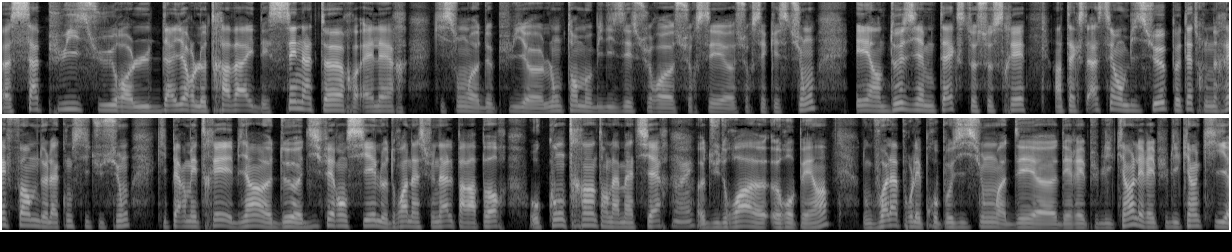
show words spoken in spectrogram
euh, s'appuie sur euh, d'ailleurs le travail des sénateurs LR qui sont euh, depuis longtemps mobilisés sur, sur, ces, sur ces questions. Et un deuxième texte, ce serait un texte assez ambitieux, peut-être une réforme de la Constitution qui permettrait eh bien, de différencier le droit national par rapport aux contraintes en la matière Ouais. du droit européen. Donc voilà pour les propositions des, des républicains. Les républicains qui,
